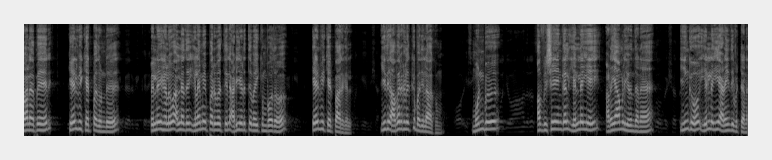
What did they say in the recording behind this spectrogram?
பல பேர் கேள்வி கேட்பதுண்டு பிள்ளைகளோ அல்லது இளமை பருவத்தில் அடியெடுத்து வைக்கும் போதோ கேள்வி கேட்பார்கள். இது அவர்களுக்கு பதிலாகும். முன்பு அவ்விஷயங்கள் எல்லையை அடையாமல் இருந்தன. இங்கோ எல்லையை அடைந்து விட்டன.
